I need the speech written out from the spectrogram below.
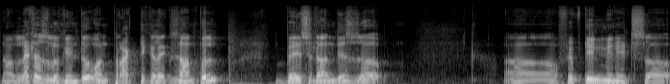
Now let us look into one practical example based on this uh, uh, 15 minutes uh,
